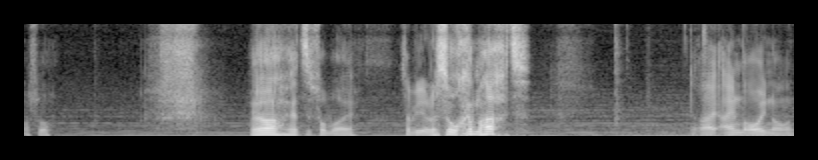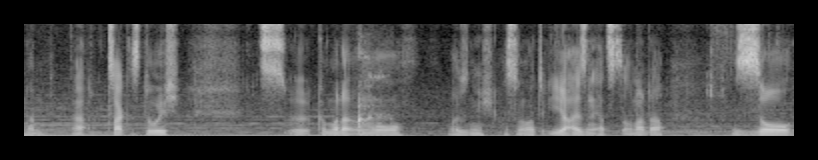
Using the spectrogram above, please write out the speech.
Achso. Ja, jetzt ist vorbei. Jetzt habe ich das so gemacht. Drei, einen brauche ich noch und dann. Ja, zack, ist durch. Jetzt äh, können wir da irgendwo. Weiß ich nicht. Hast du noch was? Ihr Eisenerz ist auch noch da. So.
